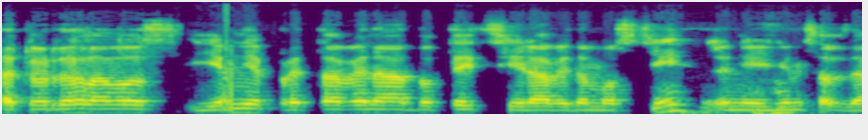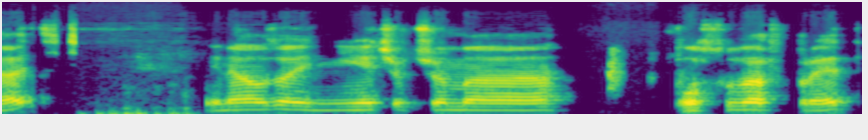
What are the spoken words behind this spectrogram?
tá tvrdohlavosť je mne pretavená do tej cieľa vedomosti, že nejdem sa vzdať. Je naozaj niečo, čo ma posúva vpred,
